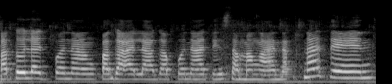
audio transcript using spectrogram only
Katulad po ng pag-aalaga po natin sa mga anak natin,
